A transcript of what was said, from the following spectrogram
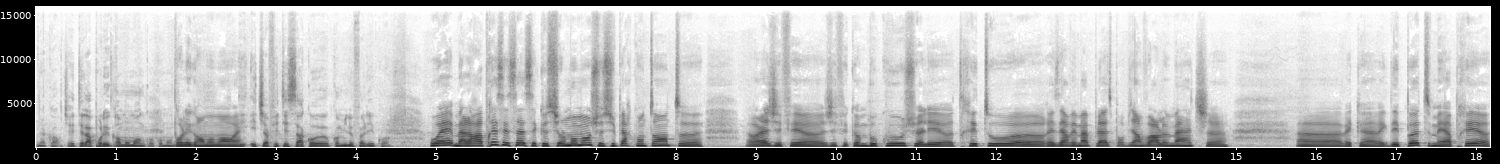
D'accord. Tu as été là pour les grands moments, quoi, comme on Pour dit. les grands moments, ouais. et, et tu as fêté ça co- comme, il le fallait, quoi. Ouais, mais alors après c'est ça, c'est que sur le moment je suis super contente. euh, voilà, j'ai fait, j'ai fait comme beaucoup. Je suis allée très tôt réserver ma place pour bien voir le match avec avec des potes. Mais après,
